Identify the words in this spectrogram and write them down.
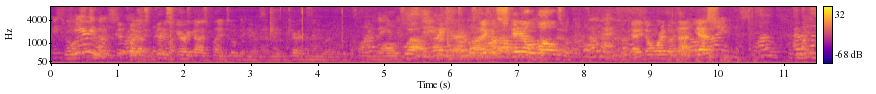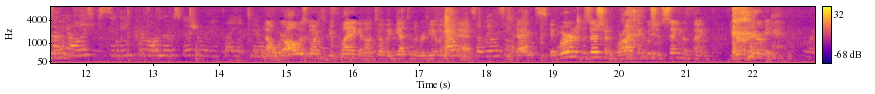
The, the big Two of us- Carry two of them. us- We got some pretty scary guys playing tuba here, man. They can carry them anywhere. They can climb walls. Well, thank you very much. They can scale walls with them. Okay. Okay, don't worry about that. Yes? Um, are we going to be always singing Farewell Nova Scotia, or are you playing it too? No, we're always going to be playing it until we get to the reviewing Okay, stand. so we only sing it Okay? once? If we're in a position where I think we should sing the thing, you'll hear me. Right,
